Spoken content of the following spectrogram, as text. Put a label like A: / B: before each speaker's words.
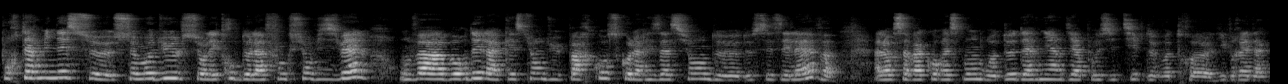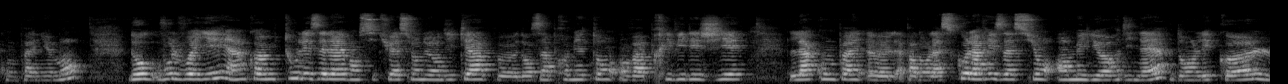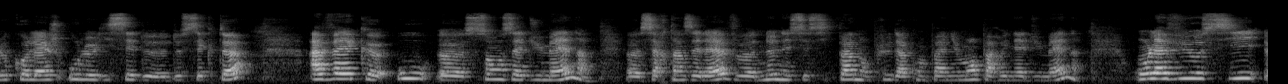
A: Pour terminer ce, module sur les troubles de la fonction visuelle, on va aborder la question du parcours scolarisation de, ces élèves. Alors ça va correspondre aux deux dernières diapositives de votre livret d'accompagnement. Donc vous le voyez, hein, comme tous les élèves en situation de handicap, euh, dans un premier temps, on va privilégier euh, la scolarisation en milieu ordinaire dans l'école, le collège ou le lycée de secteur avec euh, ou euh, sans aide humaine. Euh, certains élèves ne nécessitent pas non plus d'accompagnement par une aide humaine. On l'a vu aussi,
